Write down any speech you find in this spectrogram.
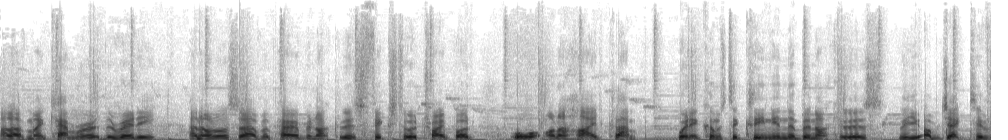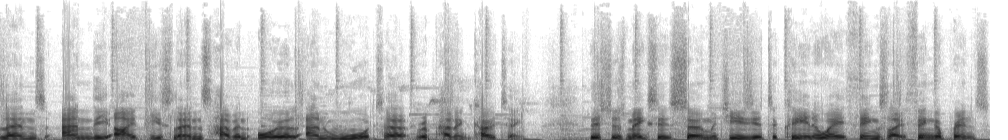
I'll have my camera at the ready and I'll also have a pair of binoculars fixed to a tripod or on a hide clamp. When it comes to cleaning the binoculars, the objective lens and the eyepiece lens have an oil and water repellent coating. This just makes it so much easier to clean away things like fingerprints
